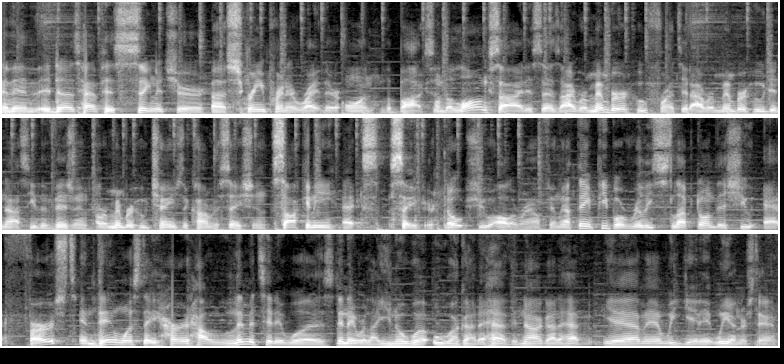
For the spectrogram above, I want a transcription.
And then it does have his signature uh, screen printed right there on the box. On the long side, it says, I remember who fronted. I remember who did not see the vision. I remember who changed the conversation. Saucony X Savior. Dope shoe all around, family. I think people really slept on this shoe at first. And then once they heard how limited it was, then they were like, you know what? Ooh, I gotta have it. Now I gotta have it. Yeah, man, we get it. We understand.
